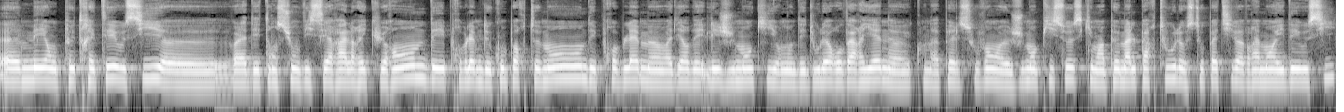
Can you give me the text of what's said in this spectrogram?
Euh, mais on peut traiter aussi euh, voilà, des tensions viscérales récurrentes, des problèmes de comportement, des problèmes, on va dire, des, les juments qui ont des douleurs ovariennes euh, qu'on appelle souvent juments pisseuses, qui ont un peu mal partout. L'ostéopathie va vraiment aider aussi.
